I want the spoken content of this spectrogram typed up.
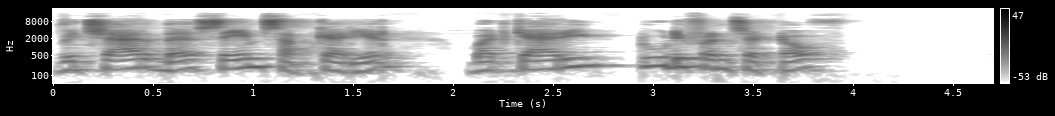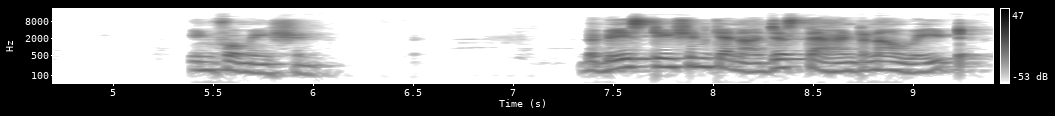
which share the same subcarrier but carry two different set of information. The base station can adjust the antenna weight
